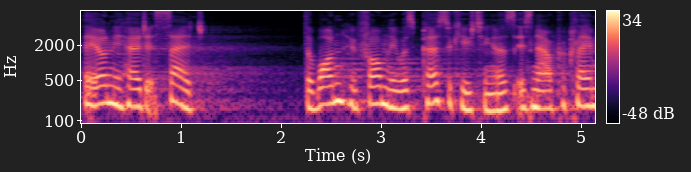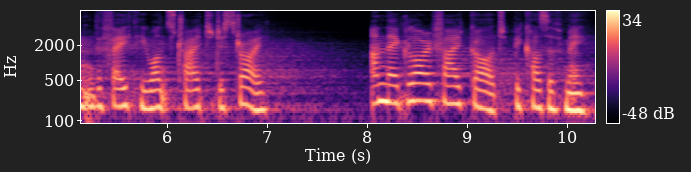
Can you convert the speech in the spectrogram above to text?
They only heard it said, The one who formerly was persecuting us is now proclaiming the faith he once tried to destroy. And they glorified God because of me.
